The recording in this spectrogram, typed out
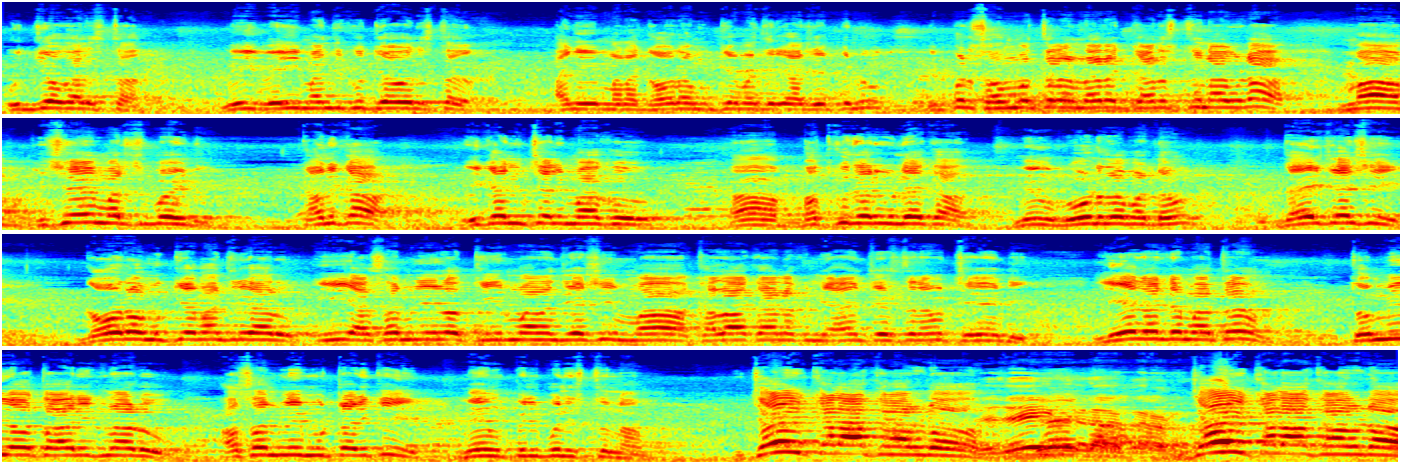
ఉద్యోగాలు ఇస్తారు. మీ వెయ్యి మందికి ఉద్యోగాలు ఇస్తారు అని మన గౌరవ ముఖ్యమంత్రి గారు చెప్పిండు ఇప్పుడు సంవత్సరంన్నర గడుస్తున్నా కూడా మా విషయం మర్చిపోయాడు కనుక ఇక నుంచి మాకు బతుకు తెరువు లేక మేము రోడ్డులో పడ్డాం. దయచేసి గౌరవ ముఖ్యమంత్రి గారు ఈ అసెంబ్లీలో తీర్మానం చేసి మా కళాకారులకు న్యాయం చేస్తున్నామో చేయండి. లేదంటే మాత్రం తొమ్మిదవ తారీఖు నాడు అసెంబ్లీ ముట్టడికి మేము పిలుపునిస్తున్నాం. జై కళాకారుడు! జై కళాకారుడు!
